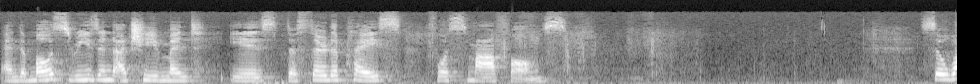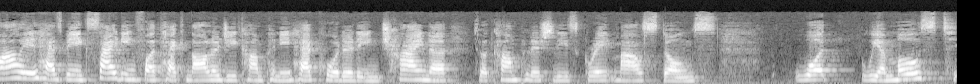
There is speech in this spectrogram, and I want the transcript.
and the most recent achievement is the third place for smartphones. So while it has been exciting for a technology company headquartered in China to accomplish these great milestones, what we are most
